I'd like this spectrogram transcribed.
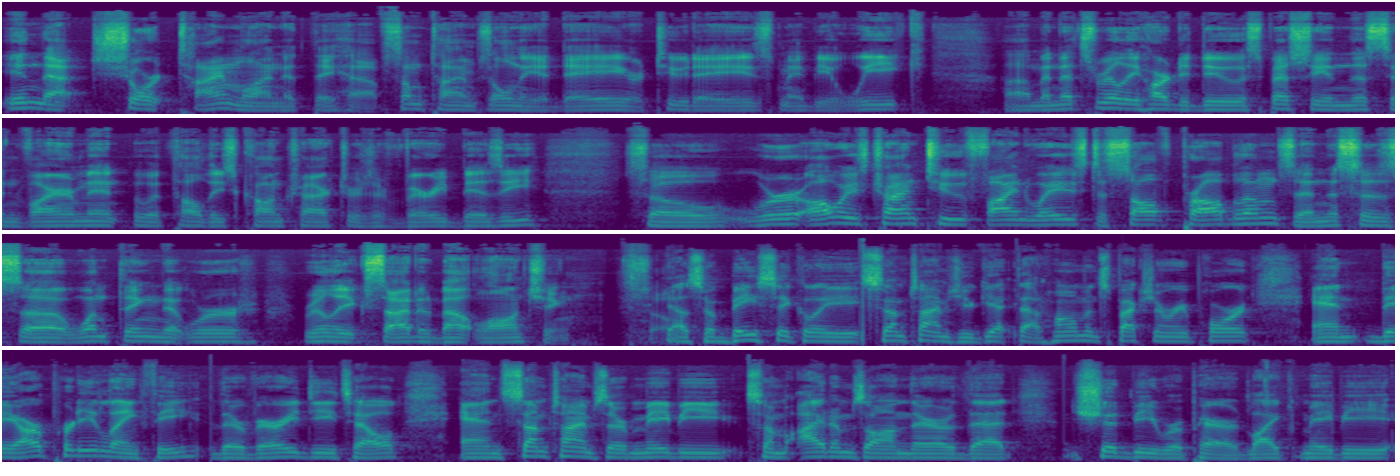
in that short timeline that they have sometimes only a day or two days maybe a week. Um, and that's really hard to do especially in this environment with all these contractors are very busy so we're always trying to find ways to solve problems, and this is uh, one thing that we're really excited about launching. So. Yeah, so basically, sometimes you get that home inspection report, and they are pretty lengthy. They're very detailed, and sometimes there may be some items on there that should be repaired, like maybe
